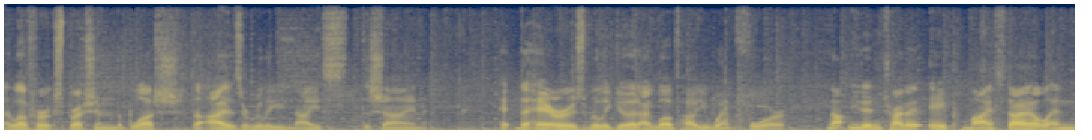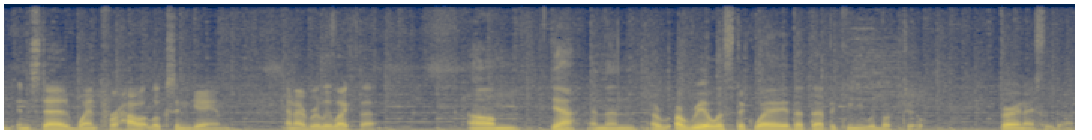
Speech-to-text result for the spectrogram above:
I love her expression, the blush, the eyes are really nice, the shine. The hair is really good. I love how you went for not you didn't try to ape my style and instead went for how it looks in game, and I really like that. Um, yeah, and then a, a realistic way that that bikini would look too. Very nicely done.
